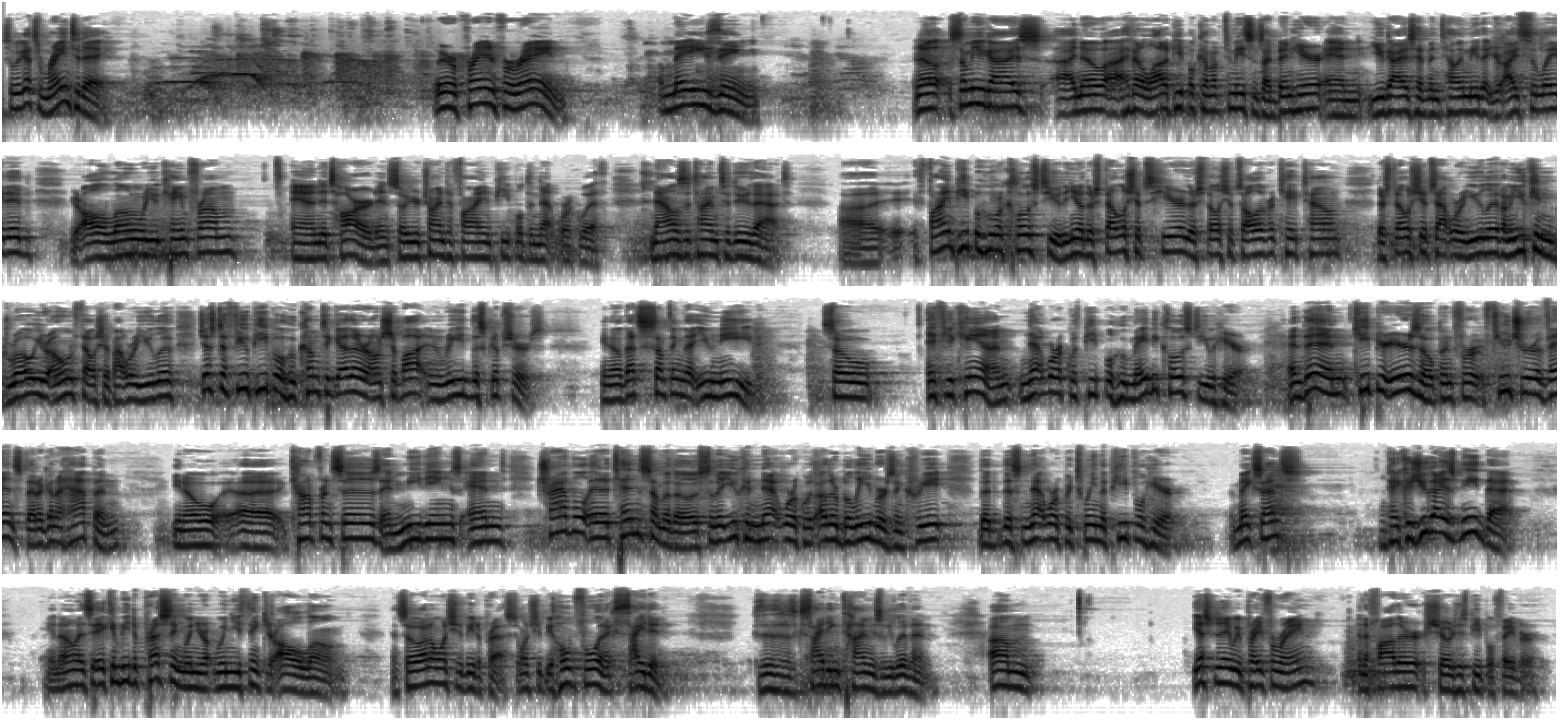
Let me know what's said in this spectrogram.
So we got some rain today. We were praying for rain. Amazing. You know, some of you guys, I know uh, I've had a lot of people come up to me since I've been here, and you guys have been telling me that you're isolated, you're all alone where you came from, and it's hard. And so you're trying to find people to network with. Now's the time to do that. Uh, find people who are close to you. You know, there's fellowships here, there's fellowships all over Cape Town, there's fellowships out where you live. I mean, you can grow your own fellowship out where you live. Just a few people who come together on Shabbat and read the scriptures. You know, that's something that you need. So, if you can, network with people who may be close to you here. And then keep your ears open for future events that are going to happen you know, uh, conferences and meetings and travel and attend some of those so that you can network with other believers and create the, this network between the people here. It makes sense? Okay, because you guys need that. You know, it can be depressing when, you're, when you think you're all alone. And so I don't want you to be depressed. I want you to be hopeful and excited because there's exciting times we live in. Um, yesterday we prayed for rain, and the Father showed his people favor.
